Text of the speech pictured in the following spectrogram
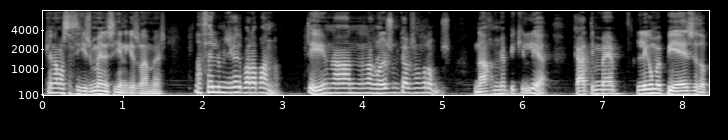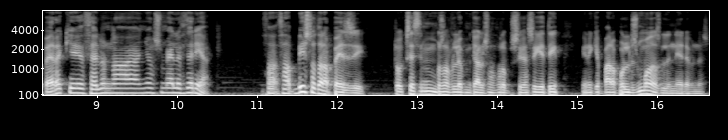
και να είμαστε ευτυχισμένοι σε γενικές γραμμές, να θέλουμε για κάτι παραπάνω. Τι, να, να γνωρίσουμε και άλλους ανθρώπους. Να έχουμε μια ποικιλία. Κάτι με, λίγο με πιέζει εδώ πέρα και θέλω να νιώσω μια ελευθερία. Θα, θα μπει στο τραπέζι το ξέρεις μήπως να βλέπουμε και άλλους ανθρώπους σιγά σιγά, γιατί είναι και πάρα πολύ της μόδας, λένε οι έρευνες.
